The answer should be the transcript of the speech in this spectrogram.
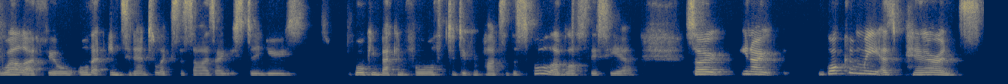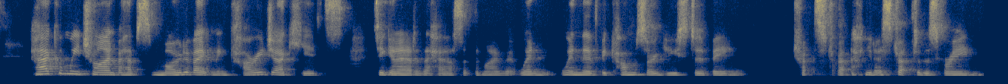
well, I feel all that incidental exercise I used to use walking back and forth to different parts of the school I've lost this year. So, you know, what can we as parents how can we try and perhaps motivate and encourage our kids to get out of the house at the moment when when they've become so used to being tra- stra- you know strapped to the screen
